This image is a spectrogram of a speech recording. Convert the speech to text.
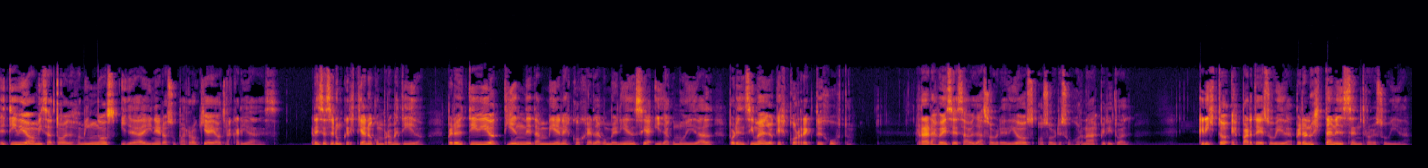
El tibio va a misa todos los domingos y le da dinero a su parroquia y a otras caridades. Parece ser un cristiano comprometido, pero el tibio tiende también a escoger la conveniencia y la comodidad por encima de lo que es correcto y justo. Raras veces habla sobre Dios o sobre su jornada espiritual. Cristo es parte de su vida, pero no está en el centro de su vida.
